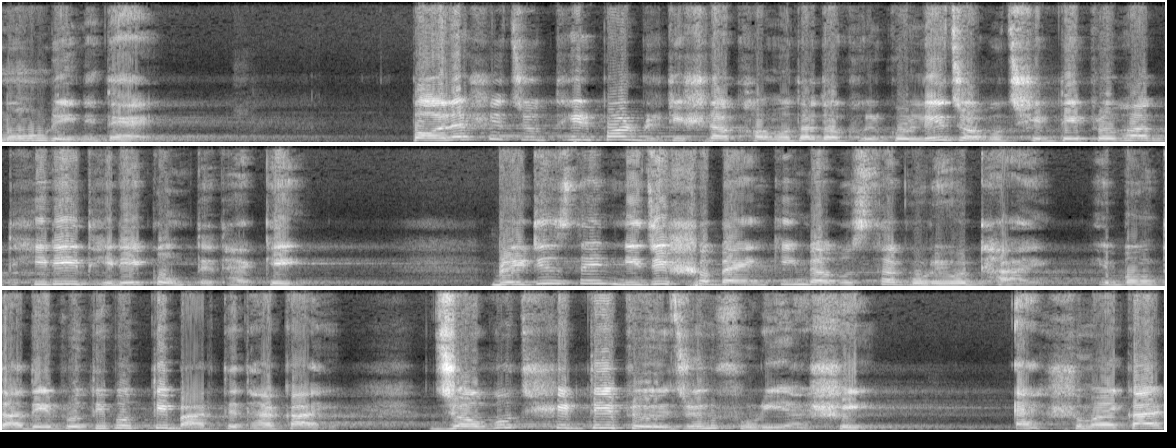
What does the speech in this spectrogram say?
মোড় এনে দেয়। পলাশী যুদ্ধের পর ব্রিটিশরা ক্ষমতা দখল করলে জগৎ শেঠদের প্রভাব ধীরে ধীরে কমতে থাকে। ব্রিটিশদের নিজস্ব ব্যাংকিং ব্যবস্থা গড়ে ওঠায় এবং তাদের প্রতিপত্তি বাড়তে থাকায় জগৎ শেঠদের প্রয়োজন ফুরিয়ে আসে। এক সময়কার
